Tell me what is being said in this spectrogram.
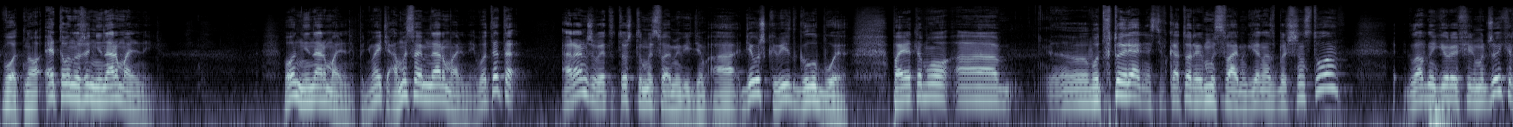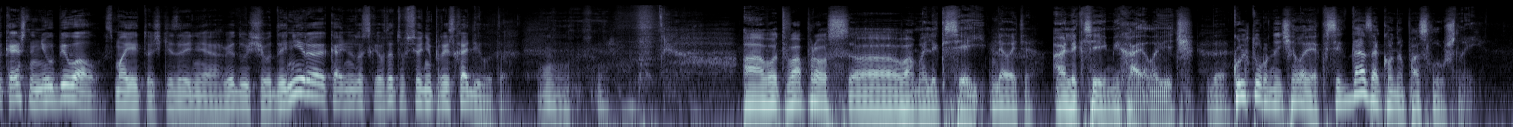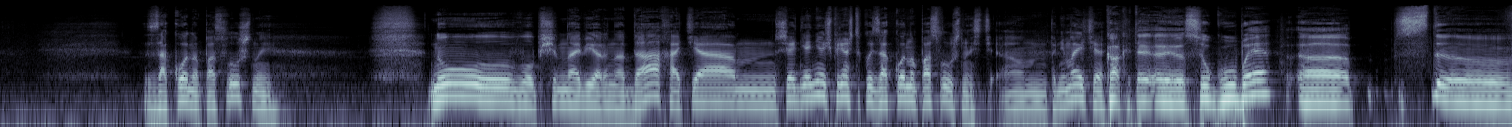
Вот, но это он уже ненормальный. Он ненормальный, понимаете? А мы с вами нормальные. Вот это оранжевый, это то, что мы с вами видим. А девушка видит голубое. Поэтому а, э, вот в той реальности, в которой мы с вами, где нас большинство, Главный герой фильма «Джокер», конечно, не убивал, с моей точки зрения, ведущего Де Ниро. Вот это все не происходило. -то. А вот вопрос э, вам, Алексей. Давайте. Алексей Михайлович. Да. Культурный человек всегда законопослушный? Законопослушный? Ну, в общем, наверное, да. Хотя я не очень понимаю, что такое законопослушность. Понимаете? Как это э, сугубое э, с, э,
